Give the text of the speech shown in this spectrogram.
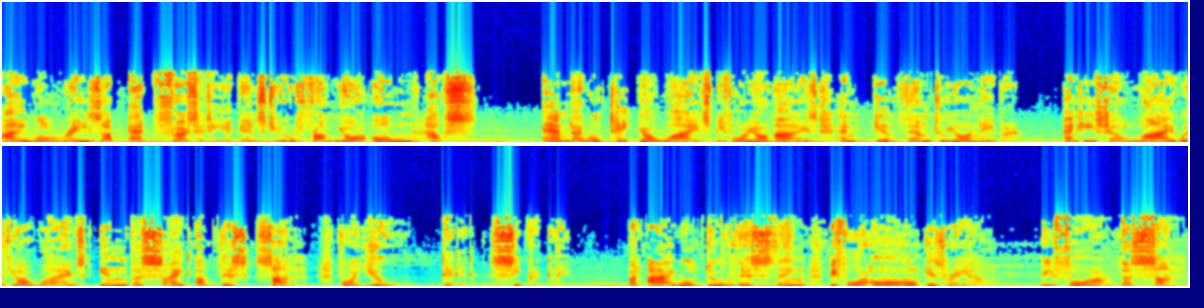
I will raise up adversity against you from your own house. And I will take your wives before your eyes, and give them to your neighbor and he shall lie with your wives in the sight of this sun, for you did it secretly. But I will do this thing before all Israel, before the sun.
